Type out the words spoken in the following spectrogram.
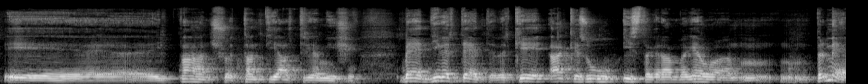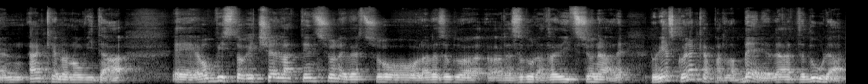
e, eh, il Pancio e tanti altri amici. Beh, è divertente perché anche su Instagram, che è una, mm, per me è anche una novità, eh, ho visto che c'è l'attenzione verso la rasatura, rasatura, tradizionale. Non riesco neanche a parlare bene, la rasatura,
